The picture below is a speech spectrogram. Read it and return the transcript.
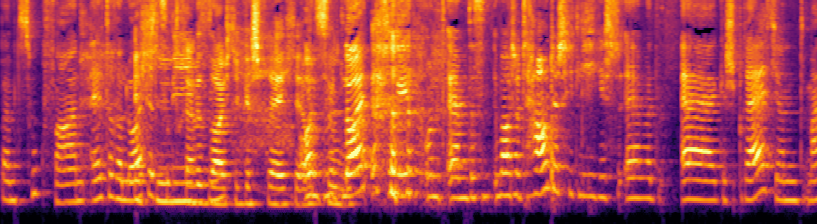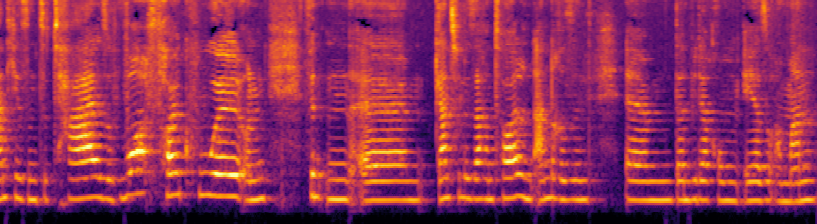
beim Zugfahren ältere Leute ich zu treffen. Ich liebe solche Gespräche. Und Zug. mit Leuten zu reden. Und ähm, das sind immer total unterschiedliche Ges äh, äh, Gespräche. Und manche sind total so, boah, voll cool und finden ähm, ganz viele Sachen toll. Und andere sind ähm, dann wiederum eher so, oh Mann,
